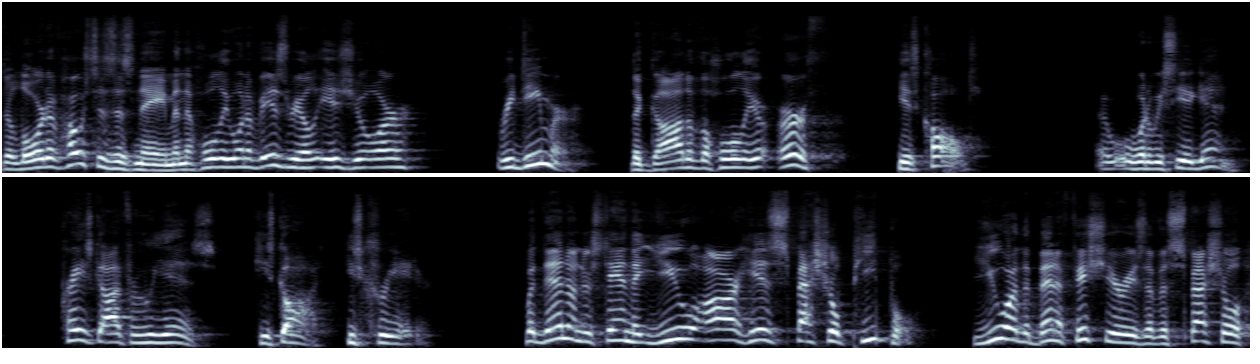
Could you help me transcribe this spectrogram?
The Lord of hosts is his name, and the Holy One of Israel is your redeemer. The God of the holy earth, he is called. What do we see again? Praise God for who he is. He's God. He's creator. But then understand that you are his special people. You are the beneficiaries of a special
